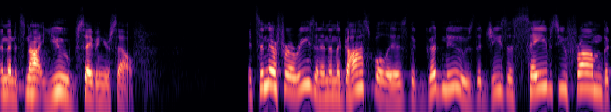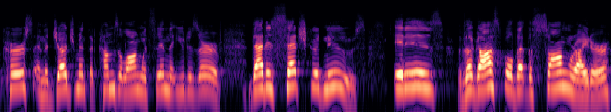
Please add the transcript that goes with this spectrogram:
and that it's not you saving yourself. It's in there for a reason. And then the gospel is the good news that Jesus saves you from the curse and the judgment that comes along with sin that you deserve. That is such good news. It is the gospel that the songwriter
